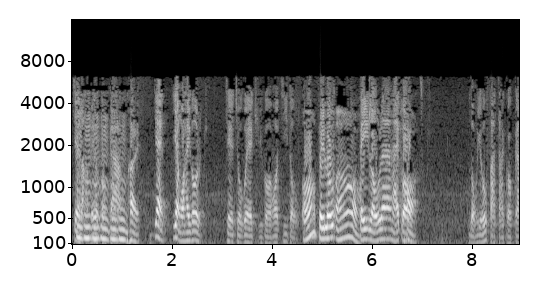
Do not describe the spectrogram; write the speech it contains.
即係南美嘅國家。嗯嗯嗯嗯係。因為因為我喺嗰度即係做過嘢住過，我知道。哦，秘魯哦，秘魯咧係一個哦。農業好發達國家，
